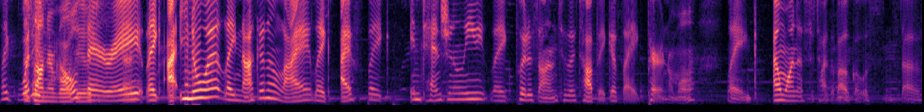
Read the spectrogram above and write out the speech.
like what That's is honorable, out dude. there, Yeah. right? Like I, you know what? Like not gonna lie, like I like intentionally like put us on to the topic of like paranormal. Like I want us to talk about ghosts and stuff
